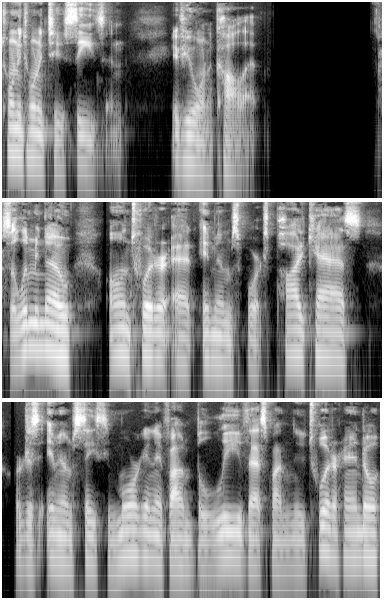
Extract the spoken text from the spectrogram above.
2022 season, if you want to call it. So let me know on Twitter at MM Sports Podcast or just MM Stacy Morgan if I believe that's my new Twitter handle.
